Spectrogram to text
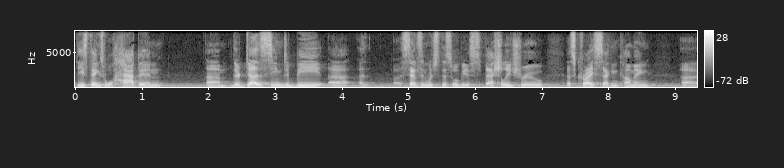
these things will happen. Um, there does seem to be a, a, a sense in which this will be especially true as Christ's second coming uh,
